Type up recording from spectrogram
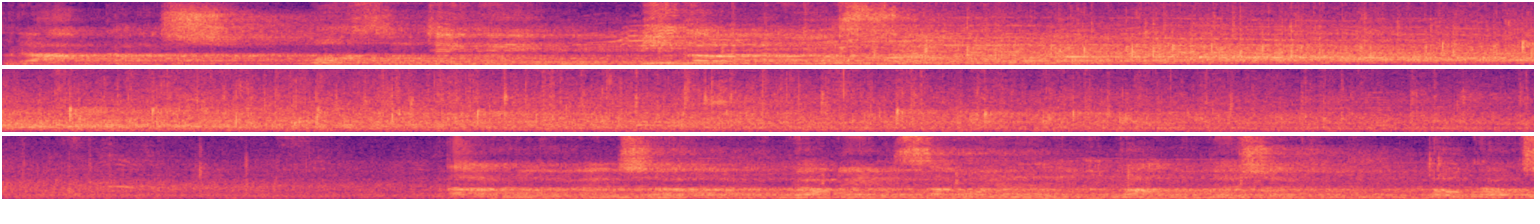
bramkarz Mostu Tychy Mikołaj Juszczyk. A wręcza Gabriel Samuel i pan Leszek Tokarz.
